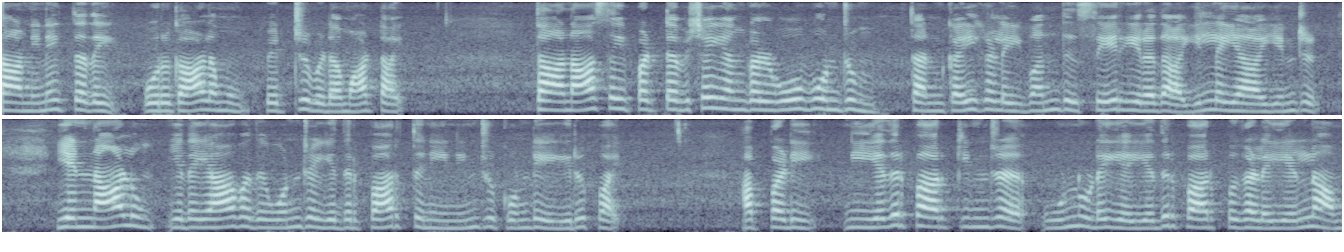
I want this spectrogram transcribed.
தான் நினைத்ததை ஒரு காலமும் பெற்றுவிட மாட்டாய். தான் ஆசைப்பட்ட விஷயங்கள் ஒவ்வொன்றும் தன் கைகளை வந்து சேர்கிறதா இல்லையா என்று எந்நாளும் எதையாவது ஒன்றை எதிர்பார்த்து நீ நின்று கொண்டே இருப்பாய். அப்படி நீ எதிர்பார்க்கின்ற உன்னுடைய எதிர்பார்ப்புகளை எல்லாம்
